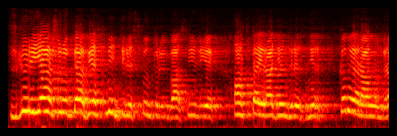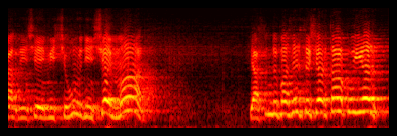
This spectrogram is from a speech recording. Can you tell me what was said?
Zgâria și rupea vesmintele Sfântului Vasilie, atâta era de îndrăzneț, că nu era un drag din cei mici, ci unul din cei mari. Iar Sfântul Vasile se certa cu el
